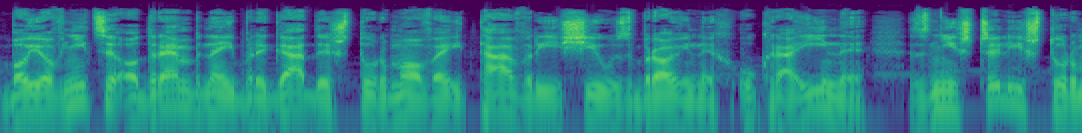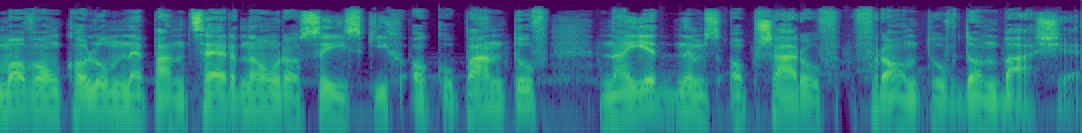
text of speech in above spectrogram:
Bojownicy odrębnej brygady szturmowej Tawrii Sił Zbrojnych Ukrainy zniszczyli szturmową kolumnę pancerną rosyjskich okupantów na jednym z obszarów frontu w Donbasie.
